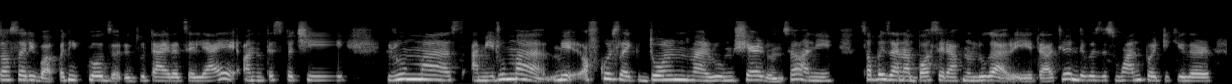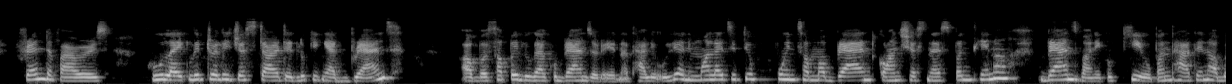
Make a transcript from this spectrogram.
जसरी भए पनि क्लोथ्सहरू जुटाएर चाहिँ ल्याएँ अनि त्यसपछि रुममा हामी रुममा अफकोर्स लाइक डोर्ममा रुम सेयर्ड हुन्छ अनि सबैजना बसेर आफ्नो लुगाहरू हेरिरहेको थियो अनि दे वाज दिस वान पर्टिकुलर फ्रेन्ड अफ आवर्स हु लाइक लिटरली जस्ट स्टार्टेड लुकिङ एट ब्रान्ड्स अब सबै लुगाको ब्रान्ड्सहरू हेर्न थाल्यो उसले अनि मलाई चाहिँ त्यो पोइन्टसम्म ब्रान्ड कन्सियसनेस पनि थिएन। ब्रान्ड्स भनेको के हो पनि थाहा थिएन। अब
